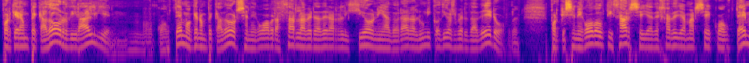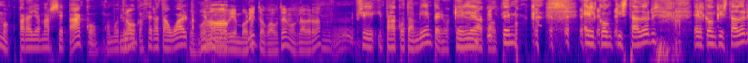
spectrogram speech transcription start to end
porque era un pecador, dirá alguien. Cuauhtémoc era un pecador, se negó a abrazar la verdadera religión y a adorar al único Dios verdadero, porque se negó a bautizarse y a dejar de llamarse Cuauhtémoc para llamarse Paco, como tuvo que hacer Atahualpa. Pues bueno, No, bien bonito, Cuauhtémoc, la verdad. Sí, y Paco también, pero es que él era Cuauhtémoc. el conquistador, el conquistador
